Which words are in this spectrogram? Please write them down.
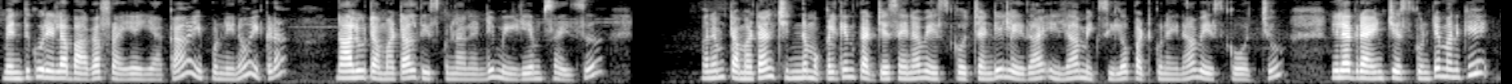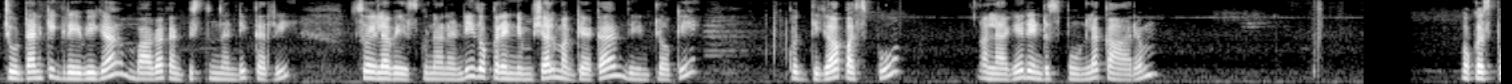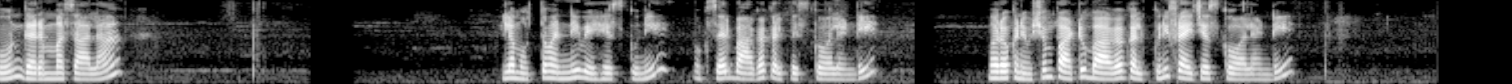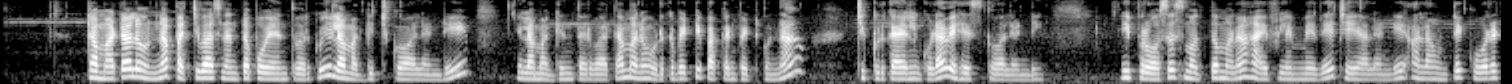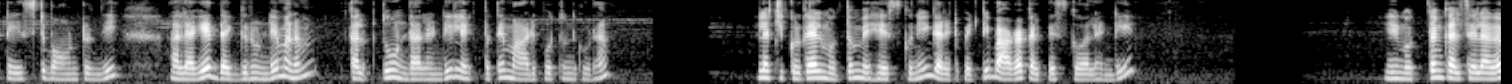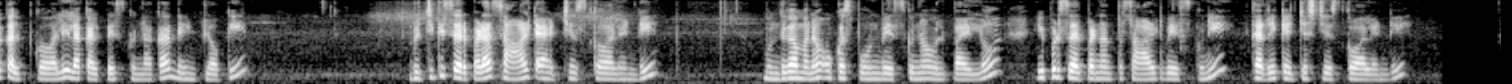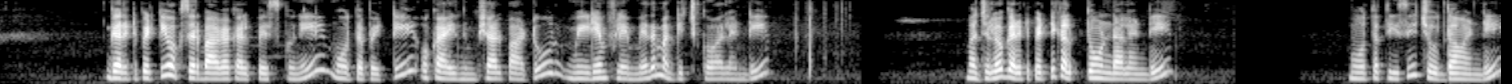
మెంతికూర ఇలా బాగా ఫ్రై అయ్యాక ఇప్పుడు నేను ఇక్కడ నాలుగు టమాటాలు తీసుకున్నానండి మీడియం సైజు. మనం టమాటాలు చిన్న ముక్కల కింద కట్ చేసైనా వేసుకోవచ్చండి లేదా ఇలా మిక్సీలో పట్టుకునైనా వేసుకోవచ్చు. ఇలా గ్రైండ్ చేసుకుంటే మనకి చూడడానికి గ్రేవీగా బాగా కనిపిస్తుందండి కర్రీ. సో ఇలా వేసుకున్నానండి. ఇది ఒక రెండు నిమిషాలు మగ్గాక దీంట్లోకి. కొద్దిగా పసుపు అలాగే రెండు స్పూన్ల కారం ఒక స్పూన్ గరం మసాలా. ఇలా మొత్తం అన్నీ వేసేసుకుని ఒకసారి బాగా కలిపేసుకోవాలండి. మరొక నిమిషం పాటు బాగా కలుపుకుని ఫ్రై చేసుకోవాలండి. టమాటాలో ఉన్న పచ్చివాసన అంతా పోయేంత వరకు ఇలా మగ్గించుకోవాలండి. ఇలా మగ్గిన తర్వాత మనం ఉడకబెట్టి పక్కన పెట్టుకున్న చిక్కుడుకాయలను కూడా వేసేసుకోవాలండి. ఈ ప్రాసెస్ మొత్తం మనం హై ఫ్లేమ్ మీదే చేయాలండి. అలా ఉంటే కూర టేస్ట్ బాగుంటుంది. అలాగే దగ్గరుండే మనం కలుపుతూ ఉండాలండి. లేకపోతే మాడిపోతుంది కూడా. ఇలా చిక్కుడుకాయలు మొత్తం వేసేసుకుని గరిట పెట్టి బాగా కలిపేసుకోవాలండి. ఇది మొత్తం కలిసేలాగా కలుపుకోవాలి. ఇలా కలిపేసుకున్నాక దీంట్లోకి రుచికి సరిపడా సాల్ట్ యాడ్ చేసుకోవాలండి. ముందుగా మనం ఒక స్పూన్ వేసుకున్న ఉల్లిపాయల్లో ఇప్పుడు సరిపడినంత సాల్ట్ వేసుకుని కర్రీకి అడ్జస్ట్ చేసుకోవాలండి. గరిటె పెట్టి ఒకసారి బాగా కలిపేసుకుని మూత పెట్టి ఒక ఐదు నిమిషాల పాటు మీడియం ఫ్లేమ్ మీద మగ్గించుకోవాలండి. మధ్యలో గరిటె పెట్టి కలుపుతూ ఉండాలండి. మూత తీసి చూద్దామండి.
